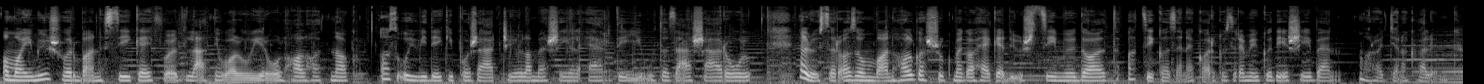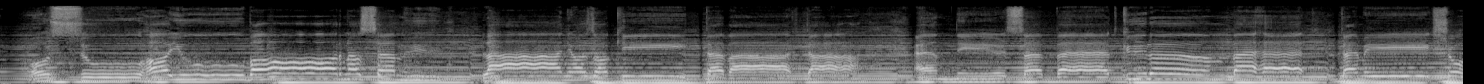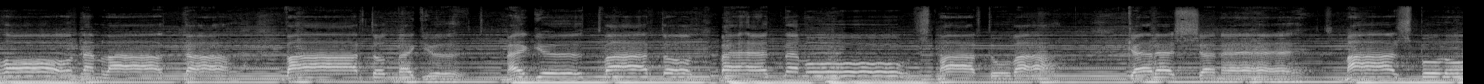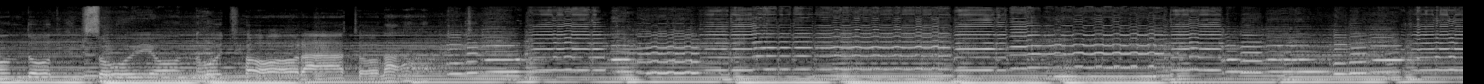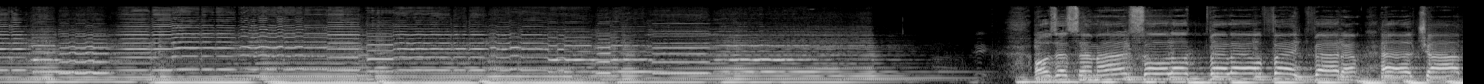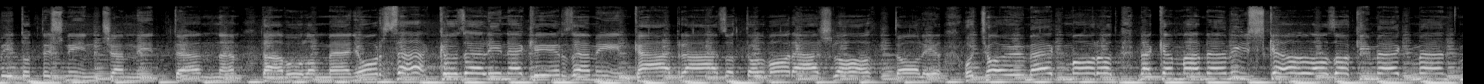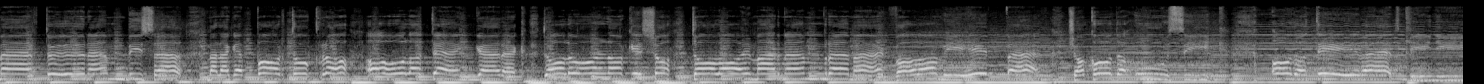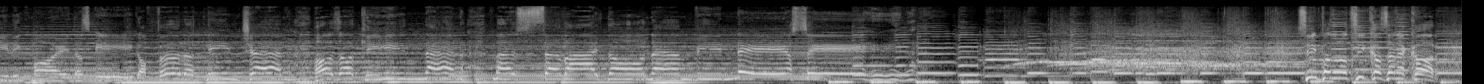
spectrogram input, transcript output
A mai műsorban Székelyföld látnivalóiról hallhatnak, az újvidéki Pozsár Csilla mesél erdélyi utazásáról. Először azonban hallgassuk meg a Hegedűs című dalt a Cika zenekar közreműködésében. Maradjanak velünk! Hosszú hajú, barna szemű, lány az, aki te vártál. Ennél szebbet különbehet, te még nem láttál. Vártad, megjött, megjött, vártad, mehetne most már tovább. Keressen egy más bolondot, szóljon, hogyha rátalál. Az eszem elszaladt vele a fegyverem Elcsábított és nincsen mit tennem. Távol a mennyország közelinek érzem Én kábrázattal, varázslattal él. Hogyha ő megmarad, nekem már nem is kell Az, aki megment, mert ő nem viszel. Melegebb partokra, ahol a tengerek dalolnak És a talaj már nem remeg Valami éppen csak oda úszik, oda téved, kinyílik majd az ég, a fölött nincsen az, aki innen messze vágyna, nem vinné a szél. Színpadon a cikk a zenekar!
